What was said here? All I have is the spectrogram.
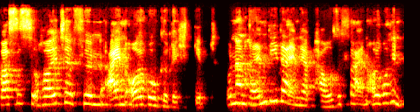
was es heute für ein 1-Euro-Gericht gibt. Und dann rennen die da in der Pause für 1 Euro hin.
